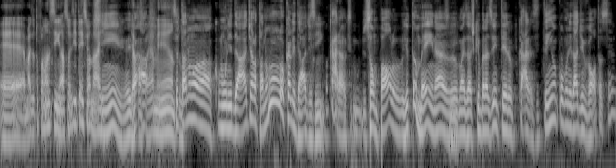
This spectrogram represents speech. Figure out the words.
É, mas eu tô falando assim, ações intencionais. Sim, de e acompanhamento. Você tá numa comunidade, ela tá numa localidade. Sim. Cara, São Paulo, Rio também, né? Sim. Mas acho que o Brasil inteiro. Cara, se tem uma comunidade em volta, você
